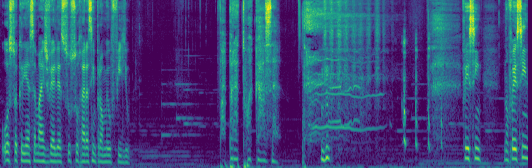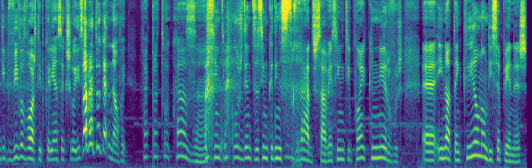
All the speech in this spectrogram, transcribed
ouço a criança mais velha sussurrar assim para o meu filho: Vai para a tua casa. foi assim, não foi assim, tipo, viva voz, tipo criança que chegou e disse: Vai para a tua casa. Não, foi vai para a tua casa, assim, tipo, com os dentes assim um bocadinho cerrados, sabem? Assim, tipo, ai que nervos. Uh, e notem que ele não disse apenas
